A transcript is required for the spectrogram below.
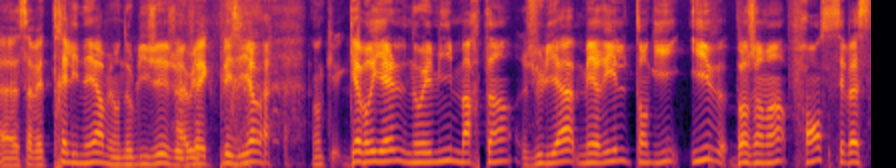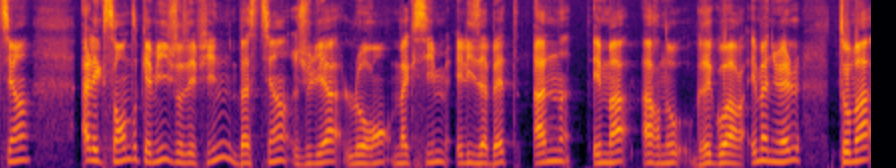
Euh, ça va être très linéaire, mais on est obligé. Je Ah le oui. fais avec plaisir. Donc Gabriel, Noémie, Martin, Julia, Meryl, Tanguy, Yves, Benjamin, France, Sébastien. Alexandre, Camille, Joséphine, Bastien, Julia, Laurent, Maxime, Elisabeth, Anne, Emma, Arnaud, Grégoire, Emmanuel, Thomas,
